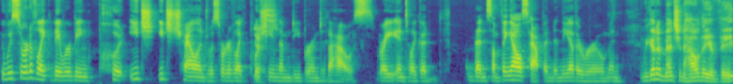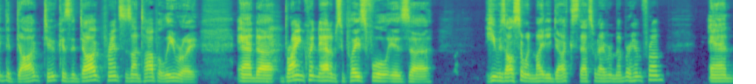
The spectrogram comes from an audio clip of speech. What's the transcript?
it was sort of like they were being put each each challenge was sort of like pushing Yes. them deeper into the house, right? Into like a then something else happened in the other room and we got to mention how they evade the dog too because the dog prince is on top of leroy and uh brian quintin adams who plays fool is uh he was also in mighty ducks that's what i remember him from and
